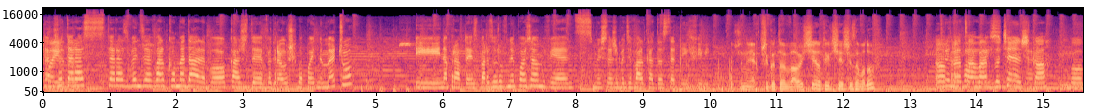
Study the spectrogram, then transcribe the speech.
Także 2-1. teraz, teraz będzie walka o medale, bo każdy wygrał już chyba po jednym meczu. I naprawdę jest bardzo równy poziom, więc myślę, że będzie walka do ostatniej chwili. Dziewczyny, jak przygotowywałyście się do tych dzisiejszych zawodów? O, praca Trenowałyśmy, bardzo ciężka, bo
